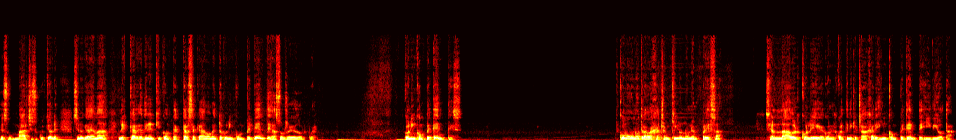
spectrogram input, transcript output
en sus marchas y sus cuestiones, sino que además les carga tener que contactarse a cada momento con incompetentes a su alrededor, pues. Con incompetentes. ¿Cómo uno trabaja tranquilo en una empresa si al lado el colega con el cual tiene que trabajar es incompetente, es idiota?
